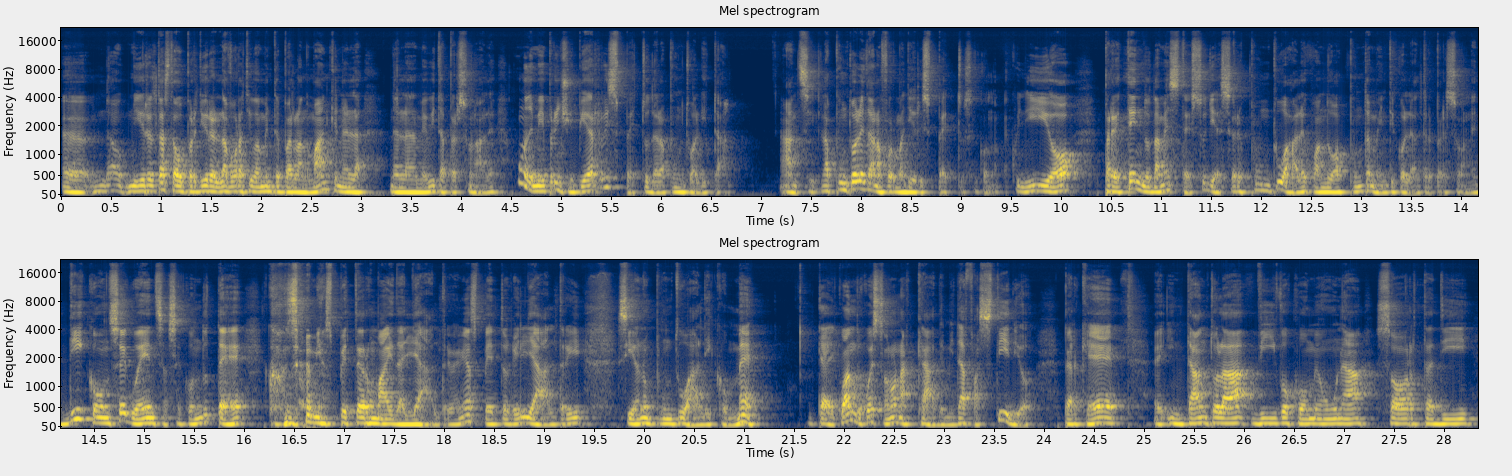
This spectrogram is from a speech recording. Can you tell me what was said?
eh, no, in realtà stavo per dire lavorativamente parlando, ma anche nella, nella mia vita personale, uno dei miei principi è il rispetto della puntualità. Anzi, la puntualità è una forma di rispetto, secondo me. Quindi io pretendo da me stesso di essere puntuale quando ho appuntamenti con le altre persone. Di conseguenza, secondo te, cosa mi aspetterò mai dagli altri? Mi aspetto che gli altri siano puntuali con me. Ok, quando questo non accade mi dà fastidio perché eh, intanto la vivo come una sorta di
